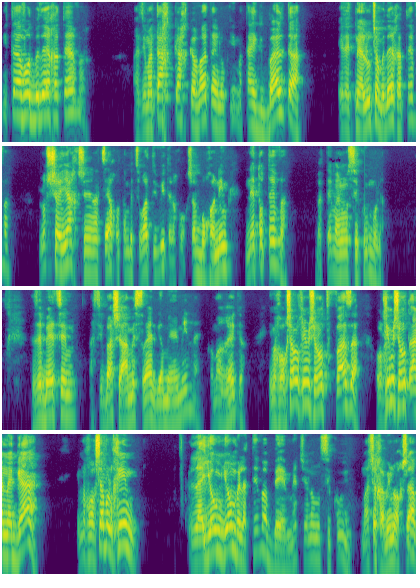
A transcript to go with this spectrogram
היא תעבוד בדרך הטבע. אז אם אתה כך קבעת אלוקים, אתה הגבלת את ההתנהלות שם בדרך הטבע, לא שייך שננצח אותם בצורה טבעית, אנחנו עכשיו בוחנים נטו טבע. בטבע אין לנו סיכוי מולה. זה בעצם הסיבה שעם ישראל גם האמין להם. כלומר, רגע, אם אנחנו עכשיו הולכים לשנות פאזה, הולכים לשנות הנהגה, אם אנחנו עכשיו הולכים ליום יום ולטבע, באמת שאין לנו סיכוי. מה שחווינו עכשיו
